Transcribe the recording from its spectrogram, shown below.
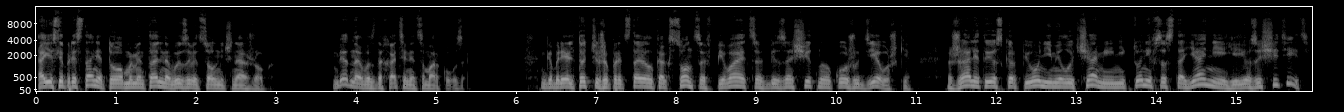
А если пристанет, то моментально вызовет солнечный ожог. Бедная воздыхательница Маркузы. Габриэль тотчас же представил, как солнце впивается в беззащитную кожу девушки, жалит ее скорпионьими лучами, и никто не в состоянии ее защитить.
